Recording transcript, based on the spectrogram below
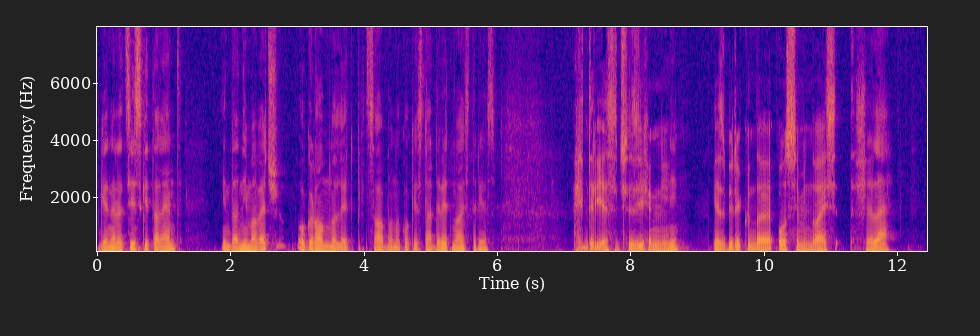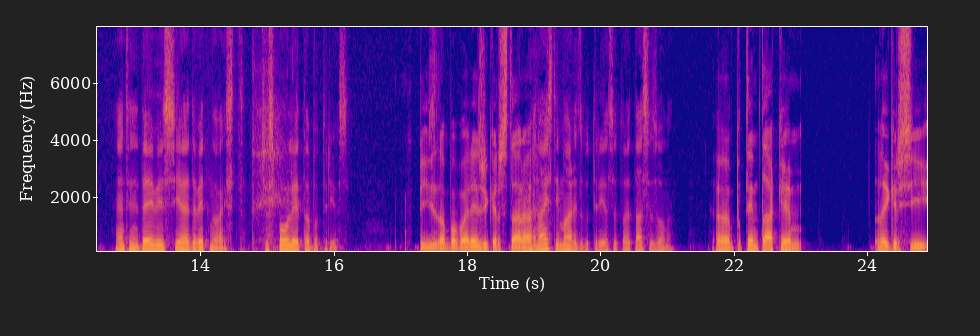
generacijski talent in da nima več ogromno let pred sabo, no koliko je star 29-30. 30, če zihar ni. Ni? Jaz bi rekel, da je 28. Šele. Anthony Davis je 29, čez pol leta bo 30. Pizda, bo pa res že kar stara. 11. marec bo 30, to je ta sezona. Uh, potem takem, Lakersi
